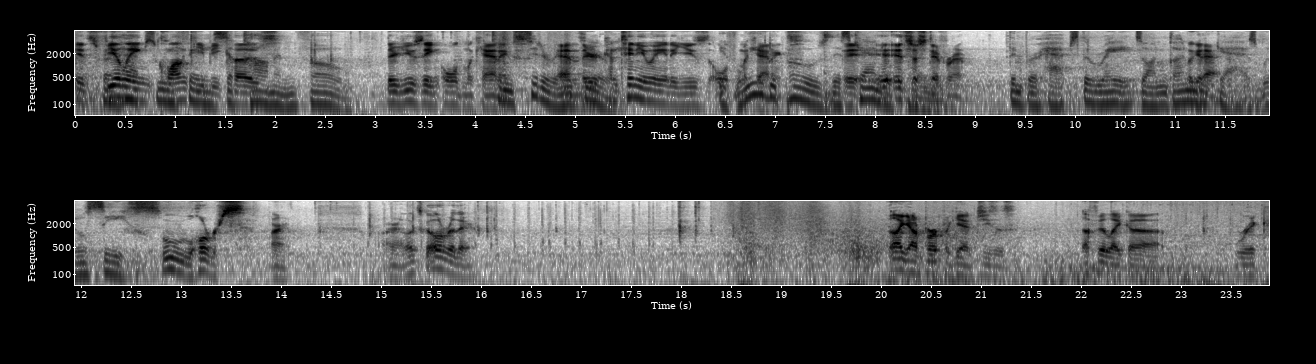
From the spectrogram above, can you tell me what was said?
it's feeling clunky because they're using old mechanics and they're theory, continuing to use old mechanics. It, it, it's just different. Then perhaps the raids on Gundargaz will cease. Ooh, horse. All right, all right. Let's go over there. Oh, I got a burp again. Jesus, I feel like uh, Rick.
